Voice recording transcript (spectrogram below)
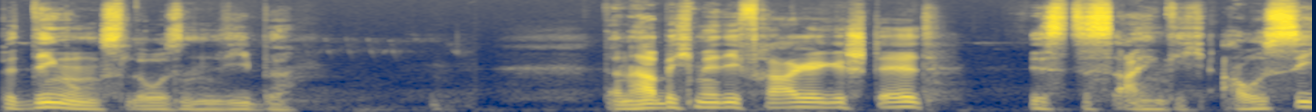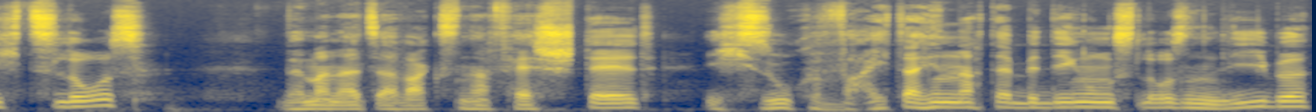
bedingungslosen Liebe. Dann habe ich mir die Frage gestellt, ist es eigentlich aussichtslos, Wenn man als Erwachsener feststellt, ich suche weiterhin nach der bedingungslosen Liebe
